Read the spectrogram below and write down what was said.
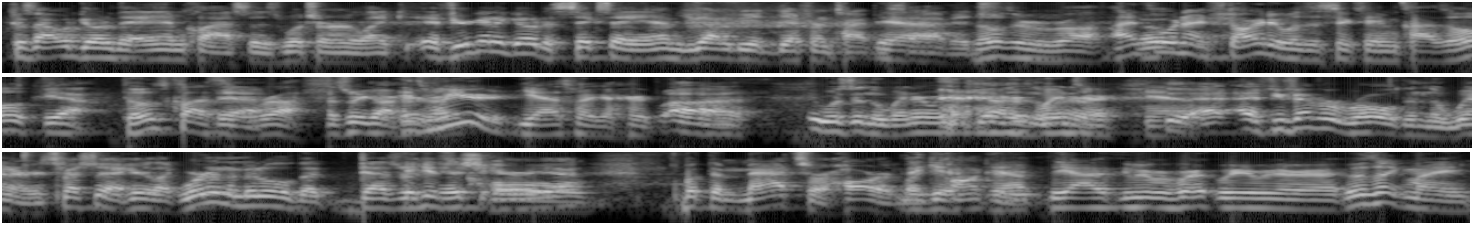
Because I would go to the AM classes, which are like, if you're gonna go to six a.m., you got to be a different type of Yeah, savage. those are rough. That's Those- when I started was a six a.m. class. Those, Yeah. those classes Yeah. are rough. That's what you got It's right? weird. Yeah, that's why I got hurt. uh, it was in the winter. When you got in the winter, winter. yeah. If you've ever rolled in the winter, especially out here, like we're in the middle of the desert-ish area, but the mats are hard, like Get- concrete. Yeah, yeah, we were we were. It was like my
